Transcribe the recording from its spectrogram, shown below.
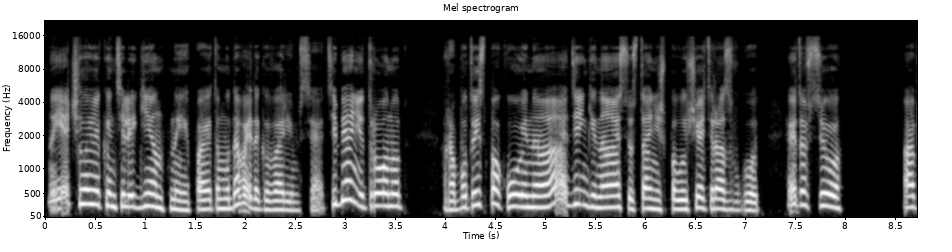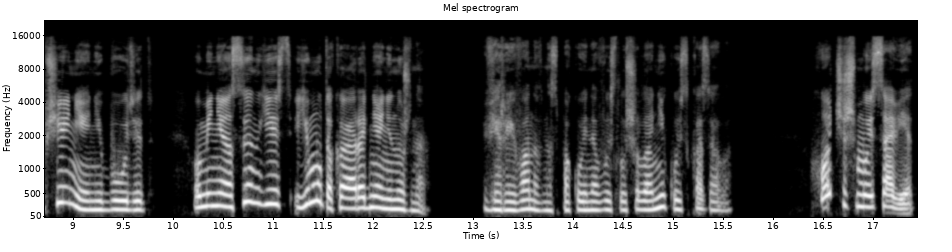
«Но я человек интеллигентный, поэтому давай договоримся. Тебя не тронут, работай спокойно, а деньги на Асю станешь получать раз в год. Это все общения не будет. У меня сын есть, ему такая родня не нужна». Вера Ивановна спокойно выслушала Нику и сказала. «Хочешь мой совет?»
